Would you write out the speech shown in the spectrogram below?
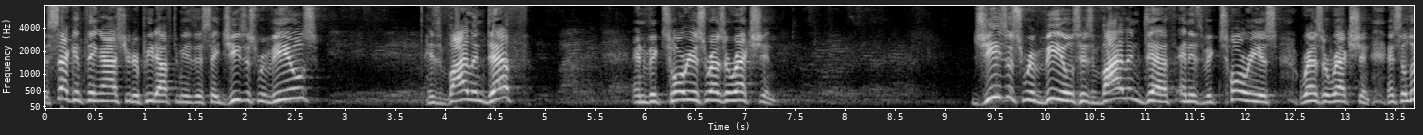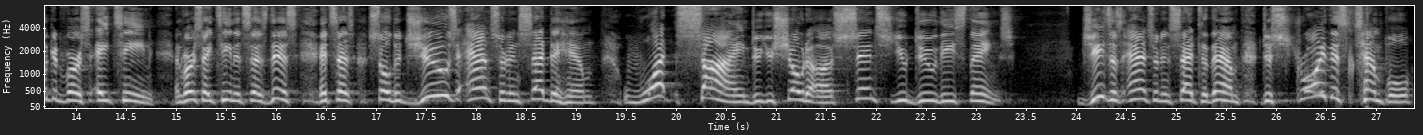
The second thing I ask you to repeat after me is this say, Jesus reveals his violent death and victorious resurrection. Jesus reveals his violent death and his victorious resurrection. And so look at verse 18. And verse 18 it says this it says, So the Jews answered and said to him, What sign do you show to us since you do these things? Jesus answered and said to them, Destroy this temple,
